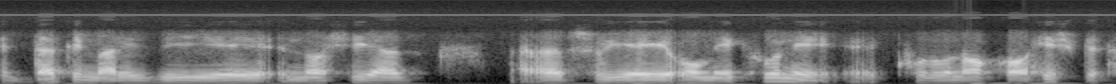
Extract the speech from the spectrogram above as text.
شدت مریضی ناشی از سویه اومیکرون کرونا کاهش بده.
